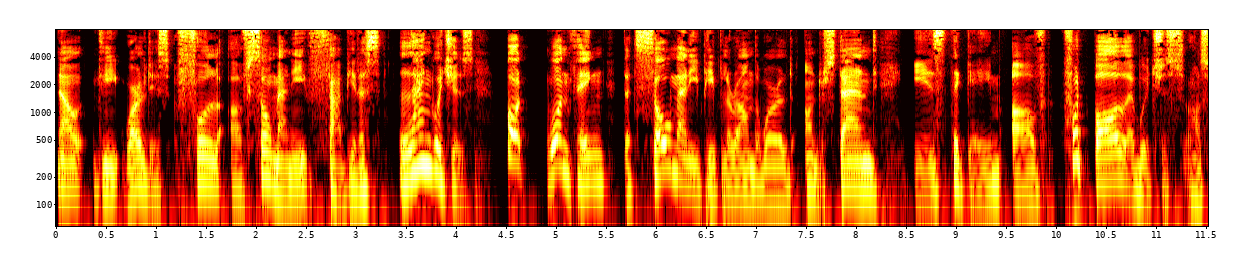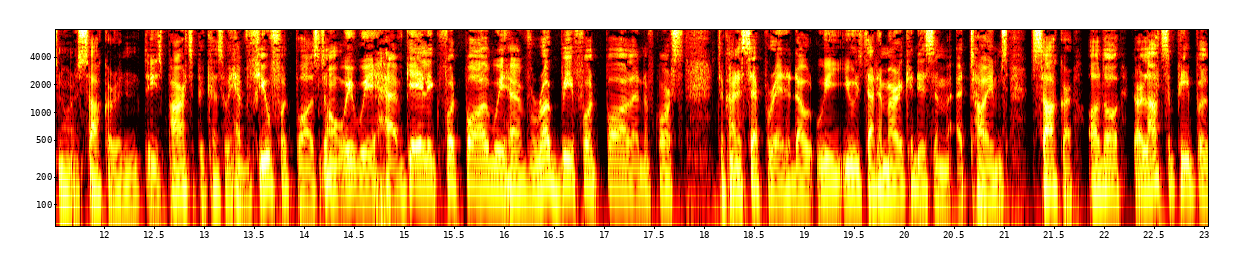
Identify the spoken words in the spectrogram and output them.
Now, the world is full of so many fabulous languages. But one thing that so many people around the world understand is the game of football, which is also known as soccer in these parts because we have a few footballs, don't we? We have Gaelic football, we have rugby football, and of course, to kind of separate it out, we use that Americanism at times, soccer. Although there are lots of people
